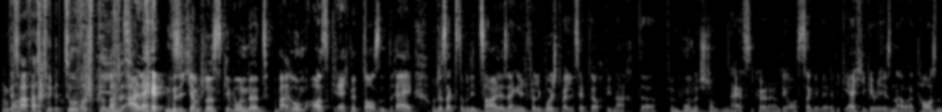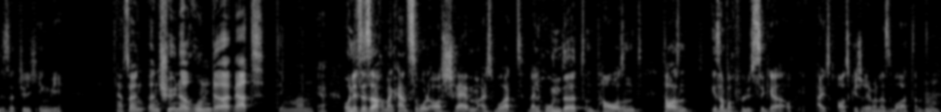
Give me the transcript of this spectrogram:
Und das war fast wieder zu verspielt. Und alle hätten sich am Schluss gewundert, warum ausgerechnet 1003? Und du sagst aber, die Zahl ist eigentlich völlig wurscht, weil es hätte auch die Nacht der 500 Stunden heißen können und die Aussage wäre die gleiche gewesen, aber 1000 ist natürlich irgendwie also ein, ein, schöner, runder Wert, den man. Ja. Und es ist auch, man kann es sowohl ausschreiben als Wort, weil 100 und 1000, 1000 ist einfach flüssiger auch als ausgeschriebenes Wort. Und mhm.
